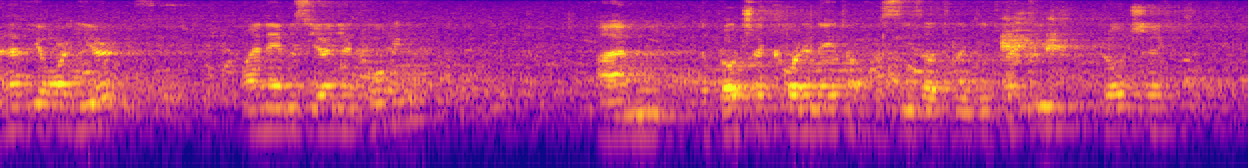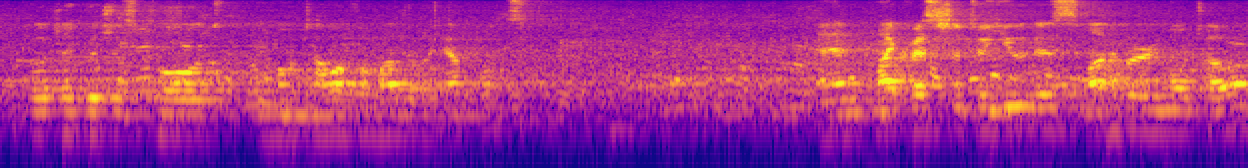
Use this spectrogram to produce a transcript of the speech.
to have you all here. My name is Jörn Jakobi. I'm the project coordinator of the SESAR 2020 project, project which is called Remote Tower for Multiple Airports. And my question to you is, multiple remote tower,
